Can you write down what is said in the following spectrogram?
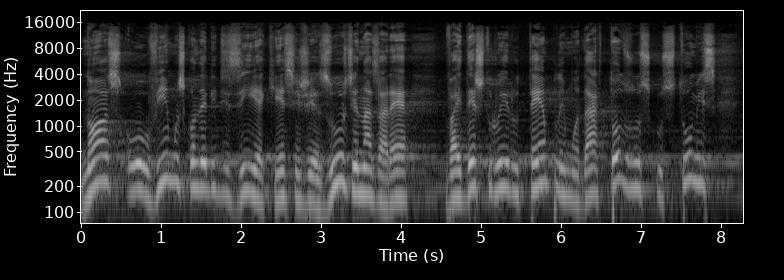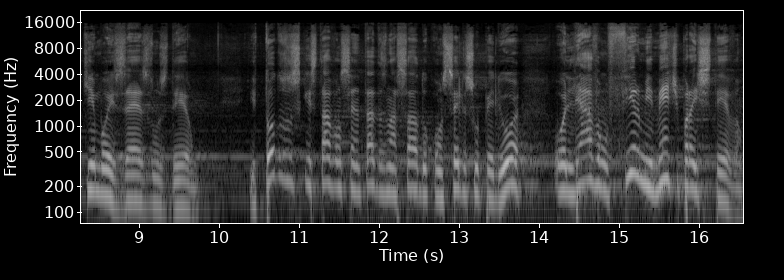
Nós o ouvimos quando ele dizia que esse Jesus de Nazaré vai destruir o templo e mudar todos os costumes que Moisés nos deu. E todos os que estavam sentados na sala do conselho superior olhavam firmemente para Estevão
